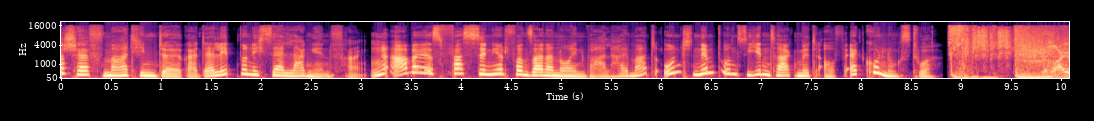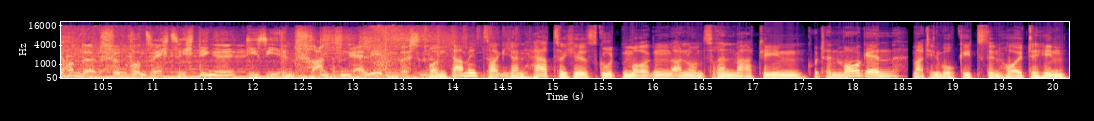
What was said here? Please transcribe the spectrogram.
Unser Chef Martin Dölger, der lebt noch nicht sehr lange in Franken, aber er ist fasziniert von seiner neuen Wahlheimat und nimmt uns jeden Tag mit auf Erkundungstour. 365 Dinge, die Sie in Franken erleben müssen. Und damit sage ich ein herzliches Guten Morgen an unseren Martin. Guten Morgen. Martin, wo geht's denn heute hin?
